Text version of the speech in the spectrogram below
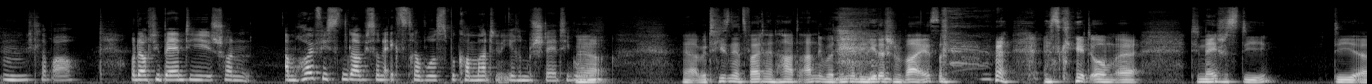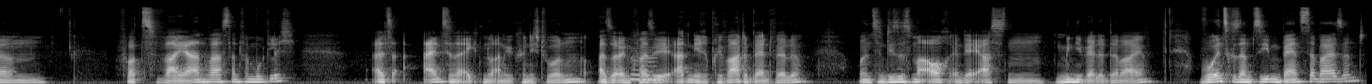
Mhm, ich glaube auch. Und auch die Band, die schon am häufigsten, glaube ich, so eine Extrawurst bekommen hat in ihren Bestätigungen. Ja. Ja, wir teasen jetzt weiterhin hart an über Dinge, die jeder schon weiß. es geht um äh, Tenacious D, die ähm, vor zwei Jahren war es dann vermutlich, als einzelner Act nur angekündigt wurden. Also Mhm. quasi hatten ihre private Bandwelle und sind dieses Mal auch in der ersten Mini-Welle dabei, wo insgesamt sieben Bands dabei sind.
